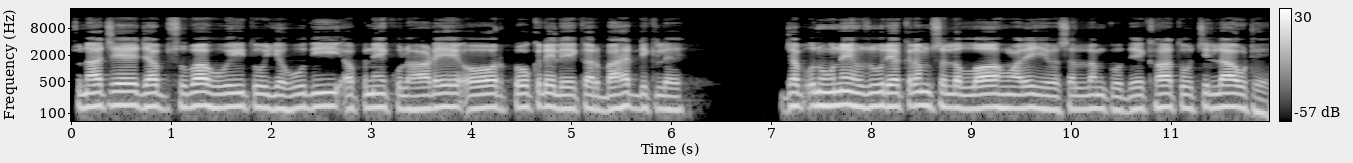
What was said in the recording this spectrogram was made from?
چنانچہ جب صبح ہوئی تو یہودی اپنے کلہاڑے اور ٹوکرے لے کر باہر نکلے۔ جب انہوں نے حضور اکرم صلی اللہ علیہ وسلم کو دیکھا تو چلا اٹھے۔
